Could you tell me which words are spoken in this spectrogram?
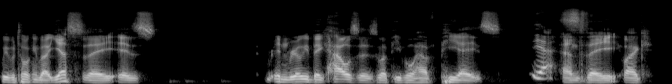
we were talking about yesterday is in really big houses where people have PAs Yes. and they like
